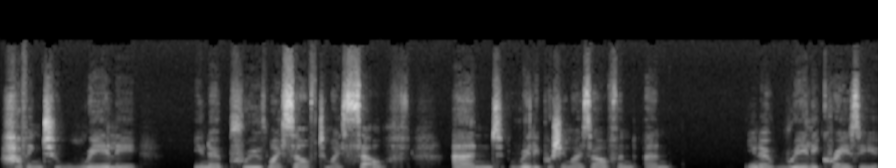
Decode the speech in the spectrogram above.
having to really you know, prove myself to myself and really pushing myself and, and, you know, really crazy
